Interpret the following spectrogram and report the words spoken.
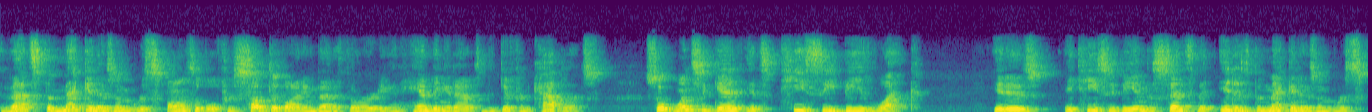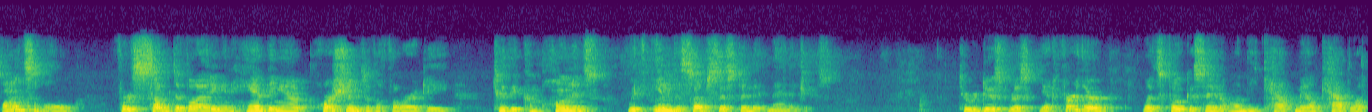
that's the mechanism responsible for subdividing that authority and handing it out to the different caplets. So once again, it's TCB-like. It is a TCB in the sense that it is the mechanism responsible for subdividing and handing out portions of authority to the components within the subsystem it manages. To reduce risk yet further, let's focus in on the cap-mail caplet.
